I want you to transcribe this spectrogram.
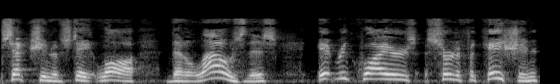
section of state law that allows this, it requires certification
